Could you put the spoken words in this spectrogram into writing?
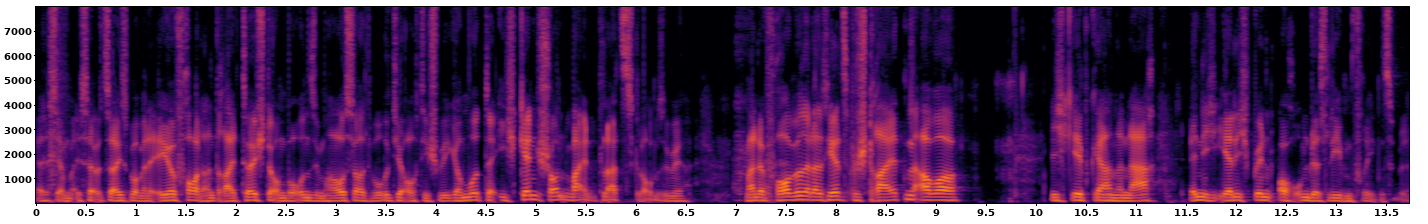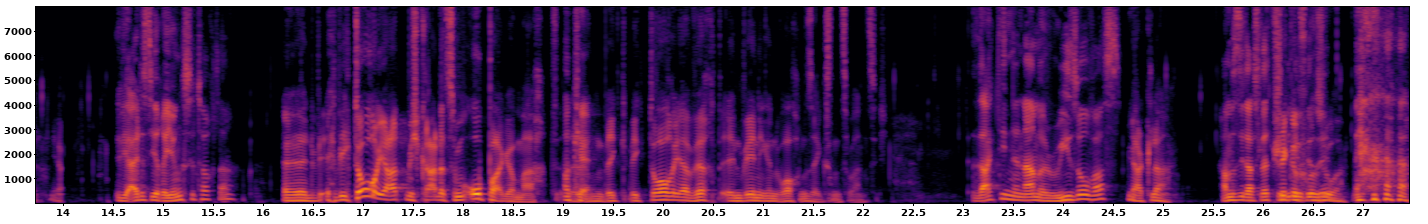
ist ja, ist ja sag ich mal, meine Ehefrau, dann drei Töchter und bei uns im Haushalt wohnt ja auch die Schwiegermutter. Ich kenne schon meinen Platz, glauben Sie mir. Meine Frau würde das jetzt bestreiten, aber ich gebe gerne nach, wenn ich ehrlich bin, auch um des lieben Friedens willen. Ja. Wie alt ist Ihre jüngste Tochter? Äh, Victoria hat mich gerade zum Opa gemacht. Okay. Ähm, Victoria wird in wenigen Wochen 26. Sagt Ihnen der Name Rezo was? Ja, klar. Haben Sie das letzte Schicke Video Frisur. gesehen?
